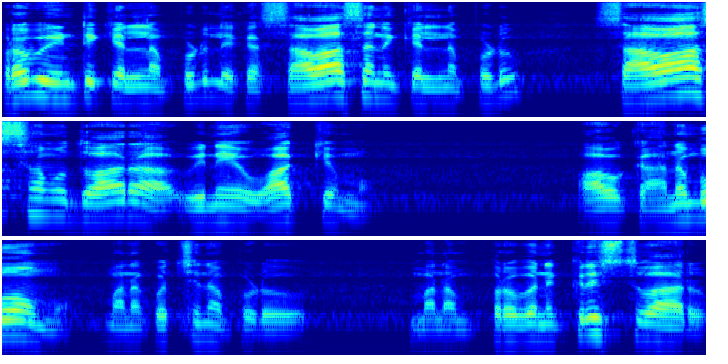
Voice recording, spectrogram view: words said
ప్రభు ఇంటికి వెళ్ళినప్పుడు లేక సవాసానికి వెళ్ళినప్పుడు సవాసము ద్వారా వినే వాక్యము ఆ ఒక అనుభవము మనకు వచ్చినప్పుడు మనం ప్రభుని క్రీస్తు వారు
